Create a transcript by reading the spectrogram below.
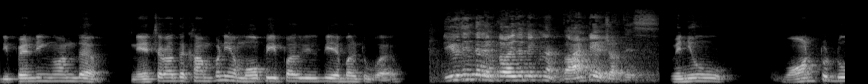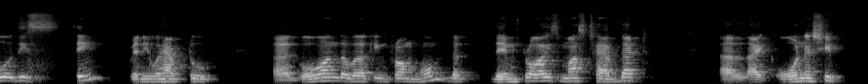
depending on the nature of the company more people will be able to work. Do you think that employees are taking advantage of this? When you want to do this thing when you have to uh, go on the working from home, the, the employees must have that uh, like ownership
